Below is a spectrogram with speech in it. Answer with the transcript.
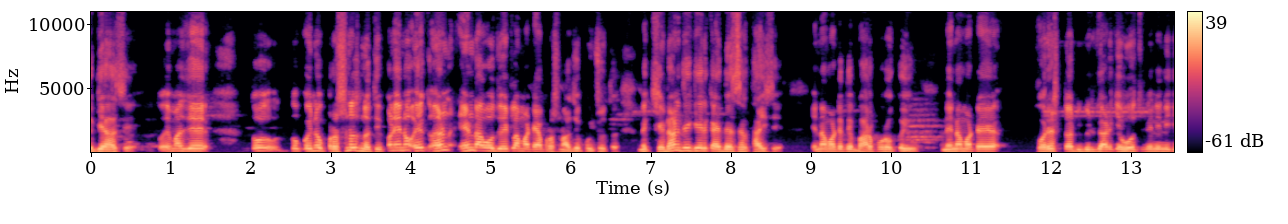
જગ્યા હશે, તો એમાં જે, તો તો કોઈનો પ્રશ્ન જ નથી. પણ એનો એક એન્ડ આવવો જોઈએ એટલા માટે આ પ્રશ્ન આજે પૂછ્યો હતો. અને ખેડાણ જે ગેરકાયદેસર થાય છે, એના માટે તે ભારપૂર્વક કહ્યું. અને એના માટે ફોરેસ્ટર બિરગાડ કે વોચમેનની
